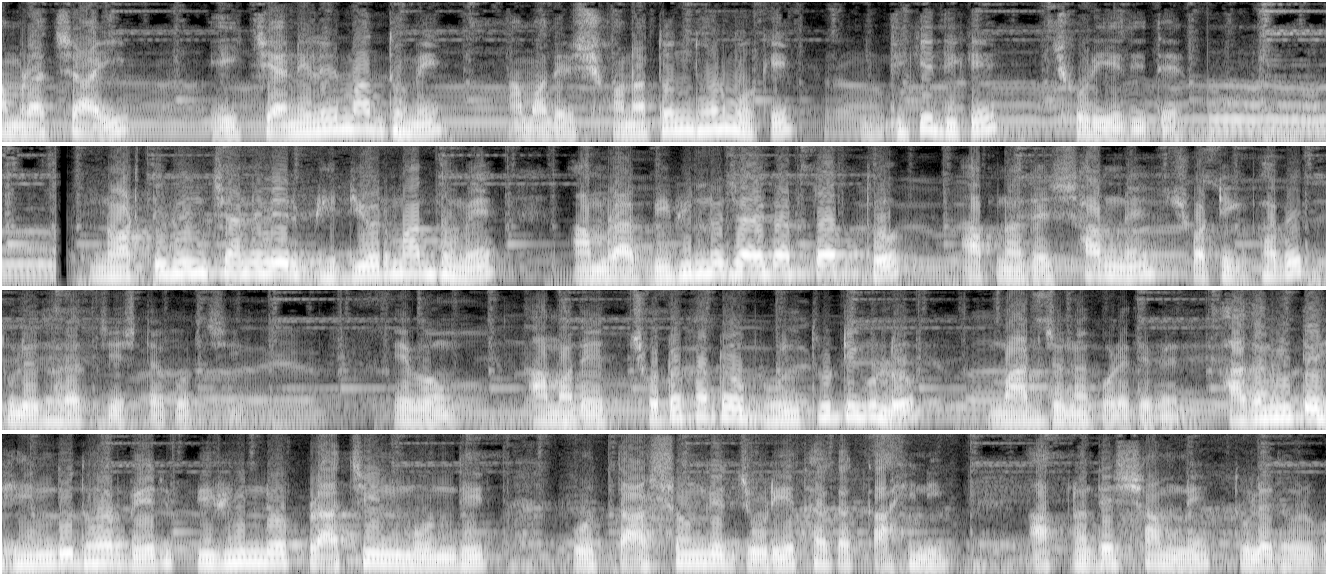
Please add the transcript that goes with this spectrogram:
আমরা চাই এই চ্যানেলের মাধ্যমে আমাদের সনাতন ধর্মকে দিকে দিকে ছড়িয়ে দিতে। নর্থ ইভেন্ট চ্যানেলের ভিডিওর মাধ্যমে আমরা বিভিন্ন জায়গার তথ্য আপনাদের সামনে সঠিকভাবে তুলে ধরার চেষ্টা করছি এবং আমাদের ছোটখাটো ভুল ত্রুটিগুলো মার্জনা করে দেবেন। আগামীতে হিন্দু ধর্মের বিভিন্ন প্রাচীন মন্দির ও তার সঙ্গে জড়িয়ে থাকা কাহিনী আপনাদের সামনে তুলে ধরব।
